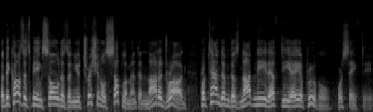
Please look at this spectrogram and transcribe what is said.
But because it's being sold as a nutritional supplement and not a drug, Protandim does not need FDA approval for safety.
